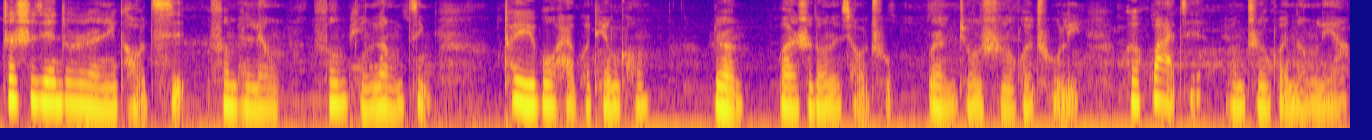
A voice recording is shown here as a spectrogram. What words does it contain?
这世间就是忍一口气，分配量。风平浪静，退一步海阔天空。忍，万事都能消除。忍就是会处理，会化解，用智慧能力啊，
